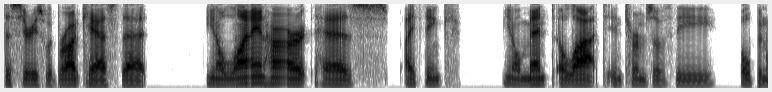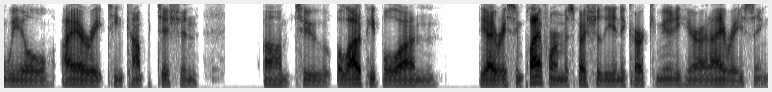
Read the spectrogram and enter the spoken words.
the series would broadcast, that you know Lionheart has I think you know meant a lot in terms of the open wheel IR18 competition um, to a lot of people on the iRacing platform, especially the IndyCar community here on iRacing.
